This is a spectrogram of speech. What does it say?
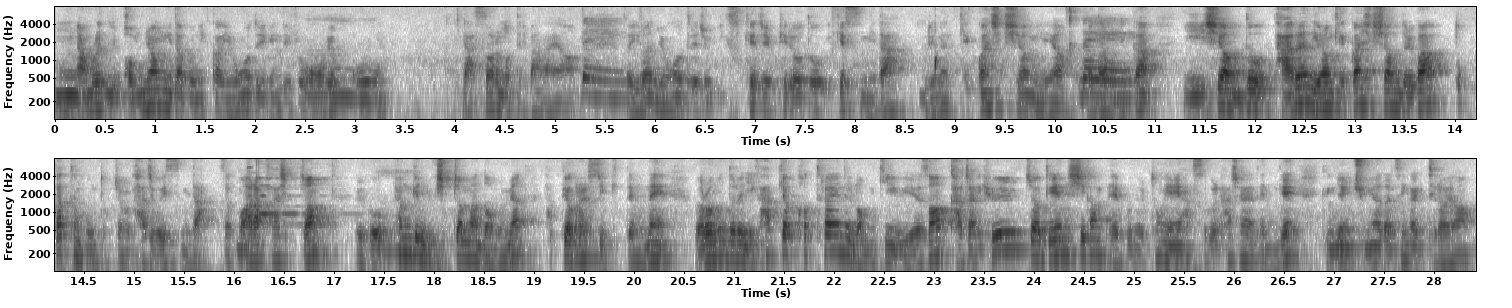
음, 아무래도 이제 법령이다 보니까 용어들이 굉장히 좀 음. 어렵고 낯설은 것들이 많아요. 네. 그래서 이런 용어들에 좀 익숙해질 필요도 있겠습니다. 우리는 객관식 시험이에요. 그러다 네. 보니까 이 시험도 다른 이런 객관식 시험들과 똑같은 공통점을 가지고 있습니다. 그래서 꽈락 40점 그리고 음. 평균 60점만 넘으면 합격을 할 수 있기 때문에 여러분들은 이 합격 커트라인을 넘기 위해서 가장 효율적인 시간 배분을 통해 학습을 하셔야 되는 게 굉장히 중요하다는 생각이 들어요.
